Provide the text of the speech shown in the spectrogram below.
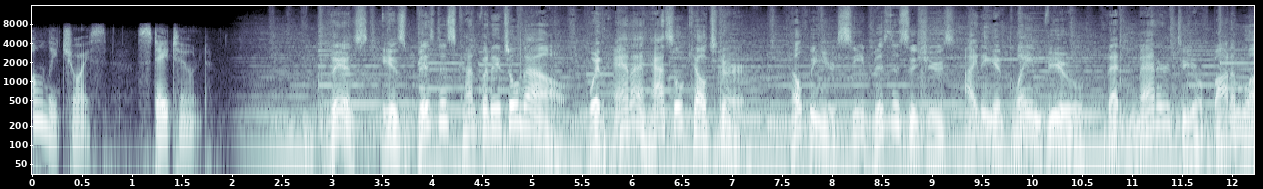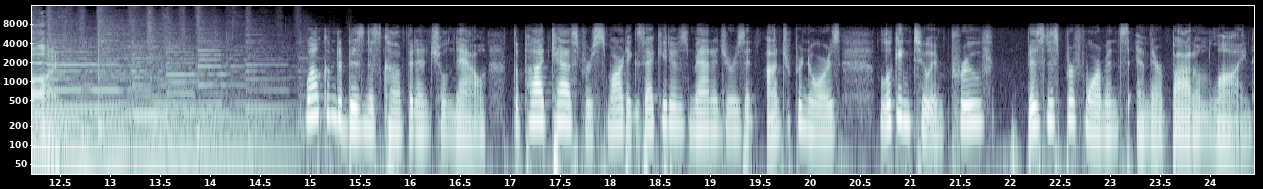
only choice. Stay tuned. This is Business Confidential Now with Hannah Hasl-Kelchner helping you see business issues hiding in plain view that matter to your bottom line. Welcome to Business Confidential Now, the podcast for smart executives, managers, and entrepreneurs looking to improve business performance and their bottom line.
